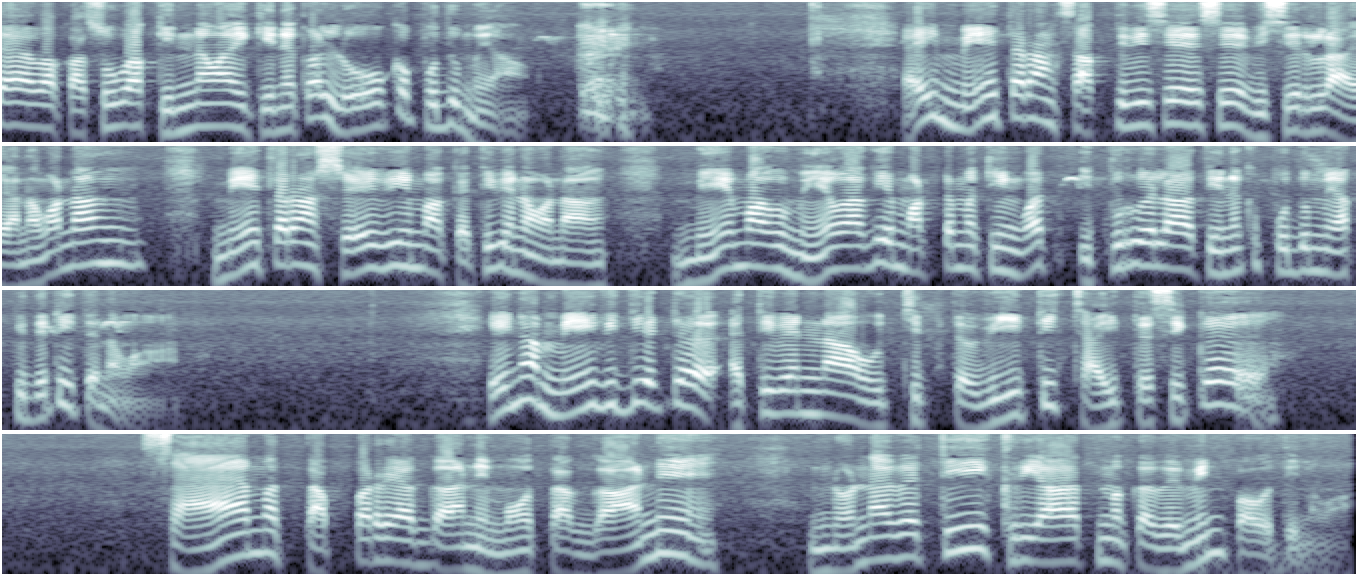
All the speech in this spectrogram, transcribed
70ක් 80ක් ඉන්නවයි කියනක ලෝක පුදුමයක්. ඇයි මේ තරම් ශක්ති විශේෂය විසිරලා යනවනම් මේ තරම් ශේවීමක් ඇති වෙනවනම් මේ මව මේ වගේ මට්ටමකින්වත් ඉතුරු වෙලා තියෙනක පුදුමයක් විදිහට හිතෙනවා. එහෙනම් මේ විදිහට ඇතිවෙනා උචිත්ත වීති චෛතසික සෑම තප්පරයක් ගානේ මොහොතක් ගානේ නොනවති ක්‍රියාත්මක වෙමින් පවතිනවා.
